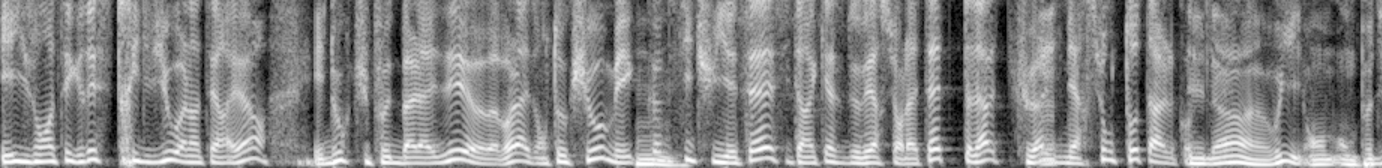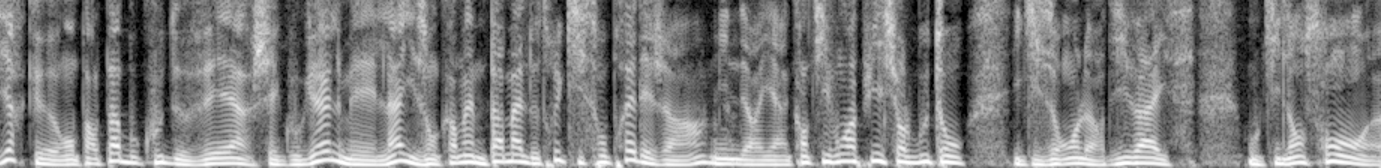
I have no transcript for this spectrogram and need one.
et ils ont intégré Street View à l'intérieur et donc tu peux te balader, voilà, dans Tokyo, mais hmm. comme si tu y étais. Si tu as un casque de VR sur la tête, là tu as hmm. l'immersion totale. Quoi. Et là, oui, on, on peut dire qu'on parle pas beaucoup de VR chez Google, mais là ils ont quand même pas mal de trucs qui sont prêts déjà, hein, mine de rien. Quand ils vont appuyer sur le bouton et qu'ils auront leur device ou qu'ils lanceront, euh,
